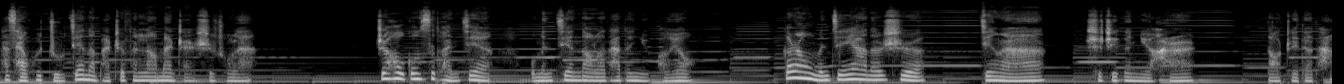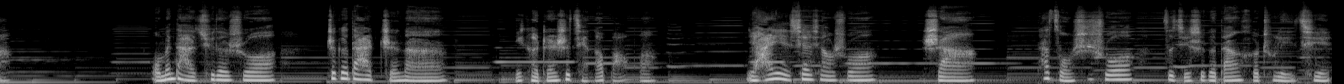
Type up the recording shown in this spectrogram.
他才会逐渐的把这份浪漫展示出来。之后公司团建，我们见到了他的女朋友。更让我们惊讶的是，竟然是这个女孩倒追的他。我们打趣的说：“这个大直男，你可真是捡到宝了。”女孩也笑笑说：“是啊，他总是说。”自己是个单核处理器，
